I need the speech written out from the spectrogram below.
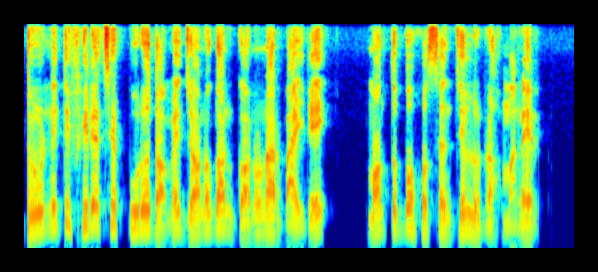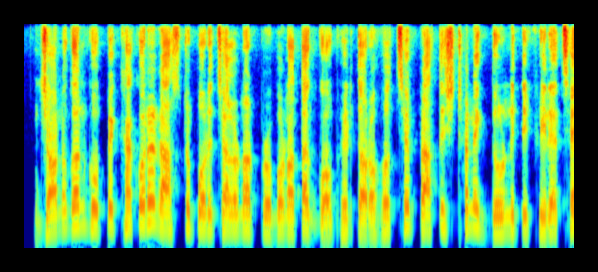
দুর্নীতি ফিরেছে পুরোদমে জনগণ গণনার বাইরে, মন্তব্য হোসেন জিল্লুর রহমানের। জনগণকে উপেক্ষা করে রাষ্ট্র পরিচালনার প্রবণতা গভীরতর হচ্ছে, প্রাতিষ্ঠানিক দুর্নীতি ফিরেছে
